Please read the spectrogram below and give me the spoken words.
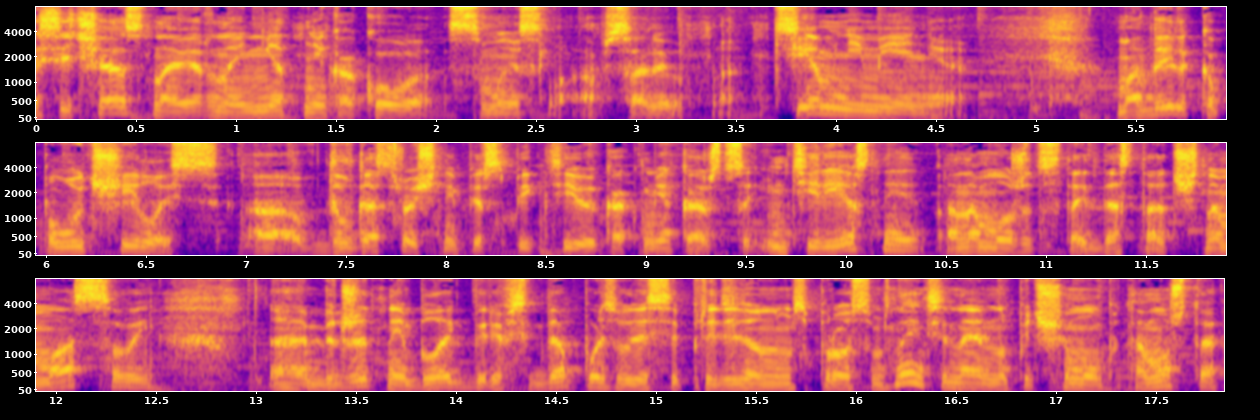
сейчас, наверное, нет никакого смысла абсолютно. Тем не менее, Моделька получилась а, в долгосрочной перспективе, как мне кажется, интересной. Она может стать достаточно массовой. А, бюджетные BlackBerry всегда пользовались определенным спросом. Знаете, наверное, почему? Потому что,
